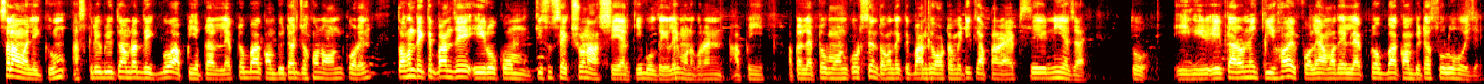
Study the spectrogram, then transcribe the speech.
সালাম আলাইকুম। আজকের ভিডিওতে আমরা দেখব আপনি আপনার ল্যাপটপ বা কম্পিউটার যখন অন করেন, তখন দেখতে পান যে এইরকম কিছু সেকশন আসে আর কি বলতে গেলে। মনে করেন আপনি আপনার ল্যাপটপ অন করছেন, তখন দেখতে পান যে অটোমেটিক আপনার অ্যাপসে নিয়ে যায়। তো এই, এর- কারণে কি হয়? ফলে আমাদের ল্যাপটপ বা কম্পিউটার স্লো হয়ে যায়।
